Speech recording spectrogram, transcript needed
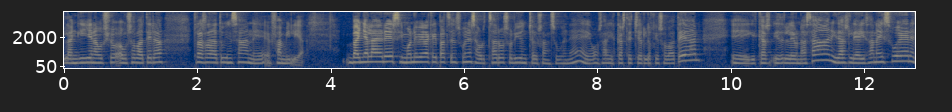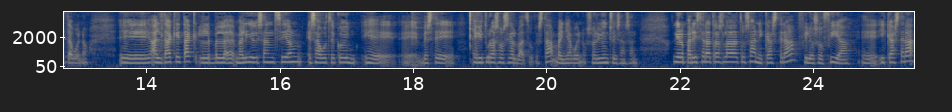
langileen auzo, auzo batera trasladatu gintzan e, familia. Baina la ere, Simone berak aipatzen zuen, ez haurtzaro zorion izan zuen, eh? Egon zan, ikastetxe erlegioso batean, e, ikas, leona zan, idazlea izan nahi zuen, eta bueno, e, aldaketak balio izan zion ezagutzeko e, beste egitura sozial batzuk, ezta? Baina, bueno, zorion izan zen. Gero, Parizera trasladatu zen ikastera, filosofia e, ikastera,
